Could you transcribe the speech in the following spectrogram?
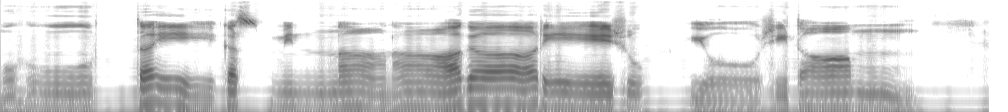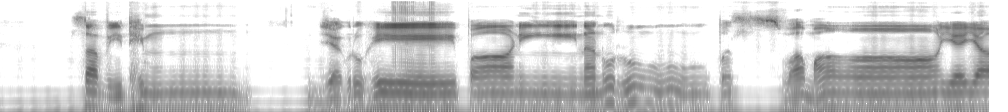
मुहूर्त एकस्मिन् तस्मिन्नानागारेषु योषिताम् स विधिम् जगृहे पाणीननुरूपस्वमायया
